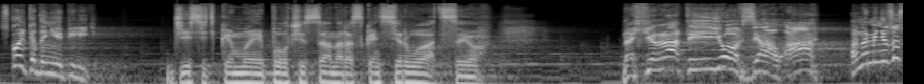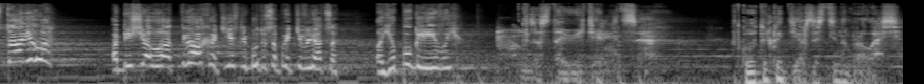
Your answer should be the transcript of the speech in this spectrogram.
Сколько до нее пилить? 10 км и полчаса на расконсервацию. Нахера ты ее взял, а? Она меня заставила. Обещала оттрахать, если буду сопротивляться. А я пугливый. Заставительница. Откуда только дерзости набралась?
